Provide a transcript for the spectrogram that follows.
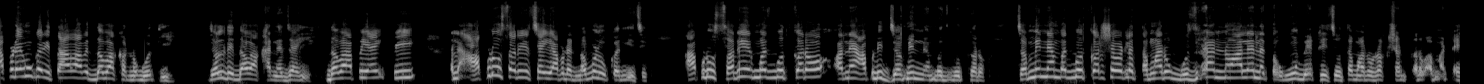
આપણે શું કરીએ? તાવ આવે દવાખાનું ગોતીએ. જલ્દી દવાખાને જઈએ. દવા પી પી. અને આપણું શરીર છે એ આપણે નબળું કરીએ છીએ. આપણું શરીર મજબૂત કરો અને આપણી જમીનને મજબૂત કરો. જમીનને મજબૂત કરશો એટલે તમારું ગુજરાન ન હાલે ને તો હું બેઠી છું તમારું રક્ષણ કરવા માટે.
